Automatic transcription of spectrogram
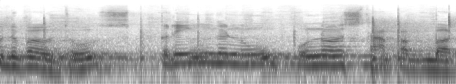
ઉદ્ભવતું સ્પ્રિંગનું પુનઃસ્થાપક બળ.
